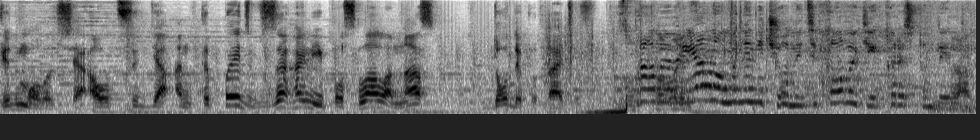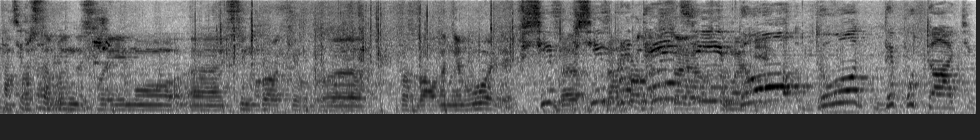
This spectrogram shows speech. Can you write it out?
відмовився. А от суддя Антипець взагалі послала нас до депутатів. Справа Мар'яна мене нічого не цікавить і кореспондент. Да, там просто винесли йому 7 років е, позбавлення волі. Всі, за- всі за продаж претензії автомобіля. до, до депутатів.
